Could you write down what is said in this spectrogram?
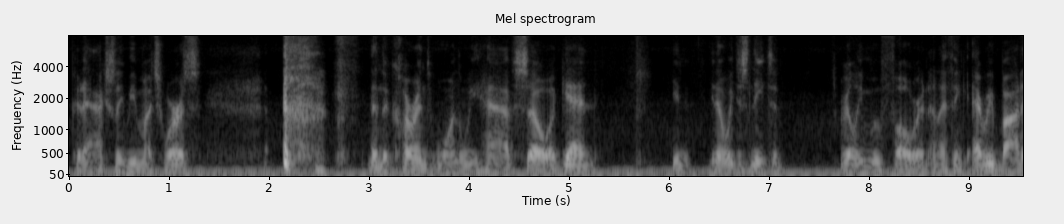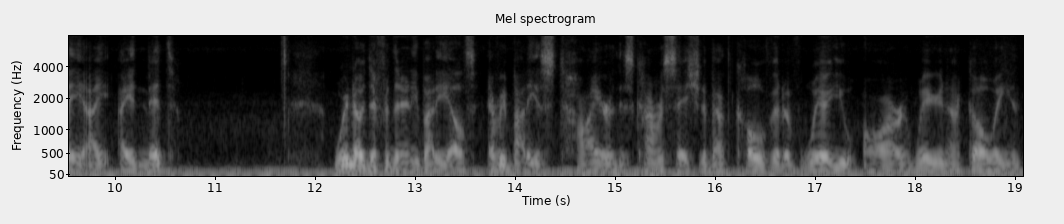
could actually be much worse than the current one we have. So, again, you, you know, we just need to really move forward. And I think everybody, I, I admit, we're no different than anybody else. Everybody is tired. This conversation about COVID, of where you are and where you're not going, and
